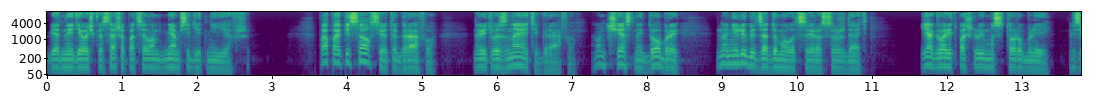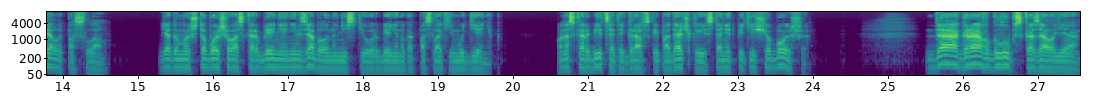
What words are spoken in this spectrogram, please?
Бедная девочка Саша по целым дням сидит не евши. Папа описал все это графу, но ведь вы знаете графа. Он честный, добрый, но не любит задумываться и рассуждать. Я, говорит, пошлю ему сто рублей. Взял и послал. Я думаю, что большего оскорбления нельзя было нанести Урбенину, как послать ему денег. Он оскорбится этой графской подачкой и станет пить еще больше. «Да, граф глуп», — сказал я.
